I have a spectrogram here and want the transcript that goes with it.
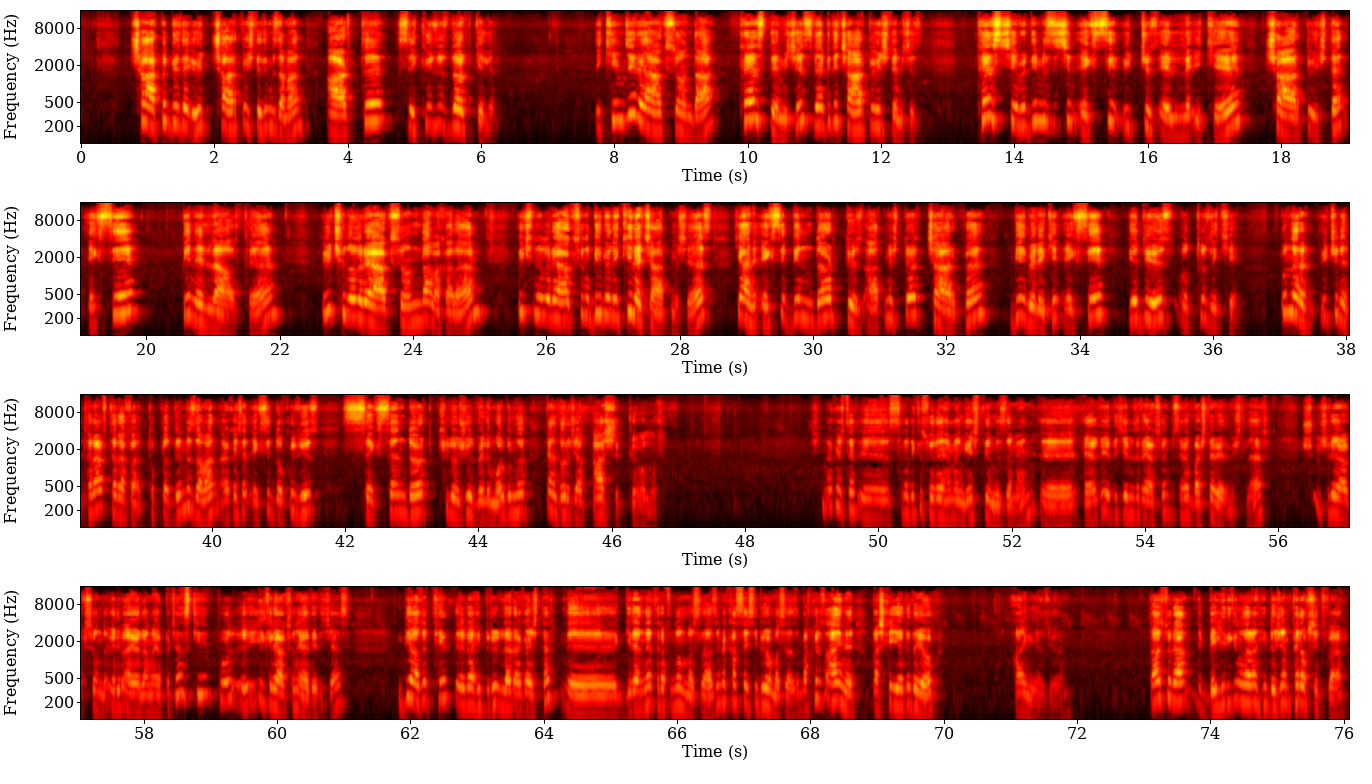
Çarpı bir de 3 çarpı 3 dediğimiz zaman artı 804 gelir. İkinci reaksiyonda ters demişiz ve bir de çarpı 3 demişiz. Ters çevirdiğimiz için eksi 352 çarpı 3'ten eksi 1056. 3 nolu reaksiyonda bakalım. 3 nolu reaksiyonu 1 bölü 2 ile çarpmışız. Yani eksi 1464 çarpı 1 bölü 2 eksi 732. Bunların üçünü taraf tarafa topladığımız zaman arkadaşlar eksi 984 kilojül bölü mol bulunur. Yani doğru cevap A şıkkı olur. Şimdi arkadaşlar e, sıradaki soruya hemen geçtiğimiz zaman e, elde edeceğimiz reaksiyon bu sefer başta vermişler. Şu üç reaksiyonda öyle bir ayarlama yapacağız ki bu e, ilk reaksiyonu elde edeceğiz. Diazot tetrahidrüller arkadaşlar e, girenler tarafında olması lazım ve kat sayısı 1 olması lazım. Bakıyoruz aynı. Başka yerde de yok. Aynı yazıyorum. Daha sonra belirgin olarak hidrojen peroksit var.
